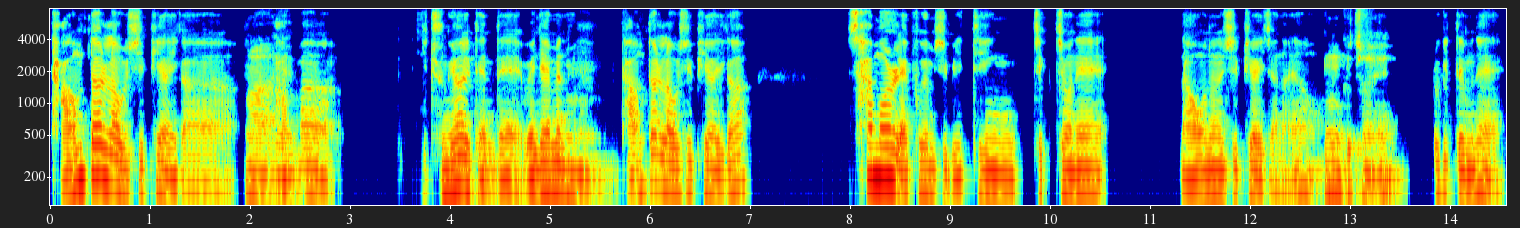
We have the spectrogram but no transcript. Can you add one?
다음 달 나올 CPI가 아, 예. 중요할 텐데 왜냐하면 음, 다음 달 나올 CPI가 3월 FOMC 미팅 직전에 나오는 CPI잖아요. 음, 그쵸, 예. 그렇기 때문에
